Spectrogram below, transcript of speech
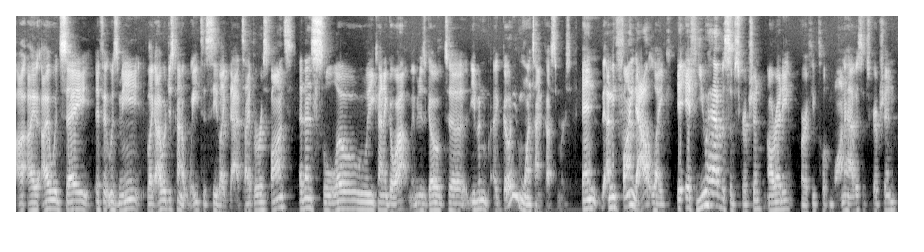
i i would say if it was me like i would just kind of wait to see like that type of response and then slowly kind of go out maybe just go to even uh, go to even one time customers. And i mean find out like if you have a subscription already or if you pl- want to have a subscription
